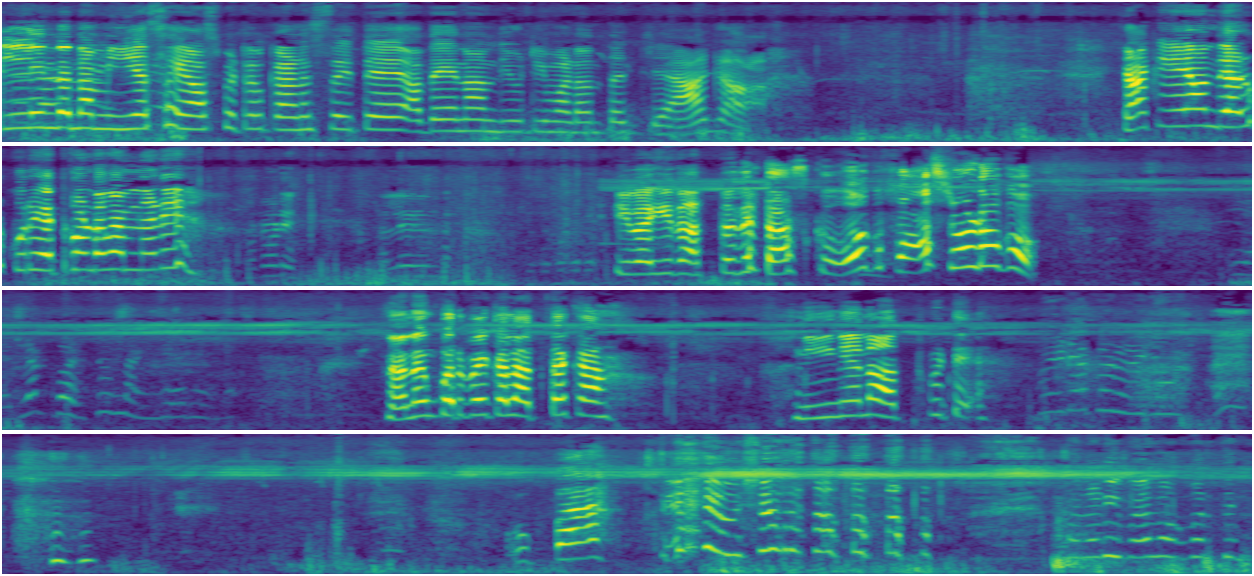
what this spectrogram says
ಇಲ್ಲಿಂದ ನಮ್ಮ ಇ ಎಸ್ ಐ ಹಾಸ್ಪಿಟಲ್ ಕಾಣಿಸ್ತೈತೆ. ಅದೇ ನಾನು ಡ್ಯೂಟಿ ಮಾಡೋಂಥ ಜಾಗ. ಯಾಕೆ ಒಂದ್ ಎರಡು ಕುರಿ ಎತ್ಕೊಂಡು ನೋಡಿ ನೋಡಿ. ಇವಾಗ ಇದು ಹತ್ತದೇ ಟಾಸ್ಕ್ ಹೋಗು ಫಾಸ್ಟ್ ಹೋಗು. ನನಗೆ ಬರಬೇಕಲ್ಲ ಹತ್ತಕ್ಕ? ನೀನೇನೋ ಹತ್ಬಿಟ್ಟೆ. ಏ, ಹುಷಾರು. ಕನ್ನಡಿ ಮೇಲೆ ಹೋಗಿ ಬರ್ತೀನಿ.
